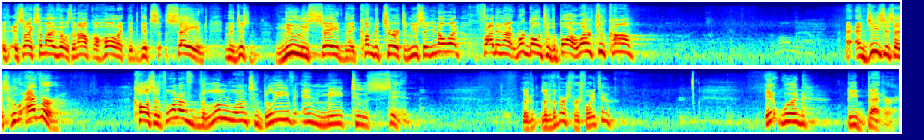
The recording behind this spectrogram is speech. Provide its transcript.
it's like somebody that was an alcoholic that gets saved and they're just newly saved and they come to church and you say, you know what, Friday night we're going to the bar. Why don't you come? And Jesus says, whoever causes one of the little ones who believe in me to sin. Look, look at the verse, verse 42. It would be better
